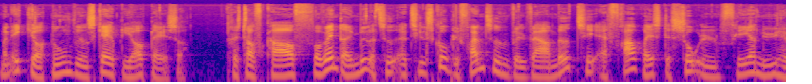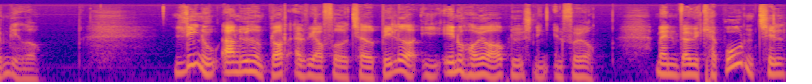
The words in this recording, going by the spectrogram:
men ikke gjort nogen videnskabelige opdagelser. Christoph Karoff forventer imidlertid, at teleskopet i fremtiden vil være med til at fravriste solen flere nye hemmeligheder. Lige nu er nyheden blot, at vi har fået taget billeder i endnu højere opløsning end før. Men hvad vi kan bruge dem til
